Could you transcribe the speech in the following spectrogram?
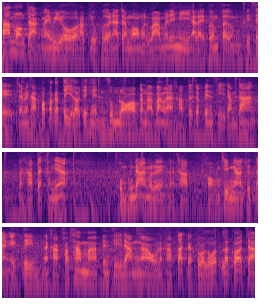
ถ้ามองจากในวิดีโอครับผิวเผินอาจจะมองเหมือนว่าไม่ได้มีอะไรเพิ่มเติมพิเศษใช่ไหมครับเพราะปกติเราจะเห็นซุ้มล้อกันมาบ้างแล้วครับ แต่จะเป็นสีดำด้านนะครับ แต่คันนี้ผมเพิ่งได้มาเลยนะครับ ของทีมงานชุดแต่ง e x t r e m e นะครับเขาทำมาเป็นสีดำเงานะครับ ตัดกับตัวรถแล้วก็จะ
